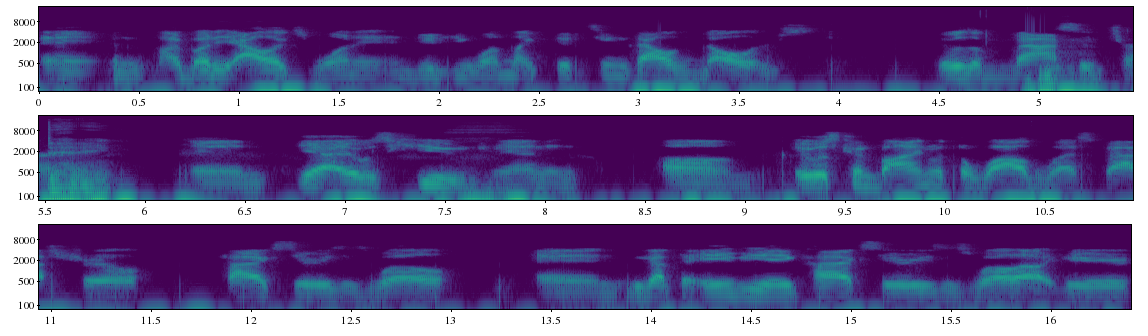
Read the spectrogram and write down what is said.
And my buddy Alex won it, and dude, he won like fifteen thousand dollars. It was a massive tournament Dang. and yeah, it was huge, man. And um, it was combined with the Wild West Bass Trail kayak series as well, and we got the ABA kayak series as well out here,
